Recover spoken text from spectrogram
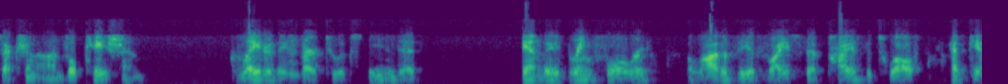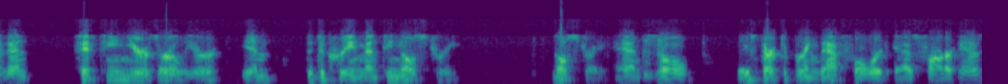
section on vocation. Later, they mm-hmm. start to expand it, and they bring forward a lot of the advice that Pius XII had given 15 years earlier in the decree Menti Nostri, Nostri. And mm-hmm. so they start to bring that forward as far as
